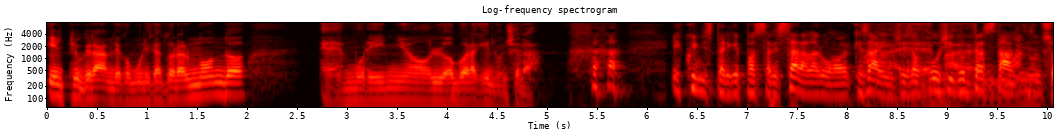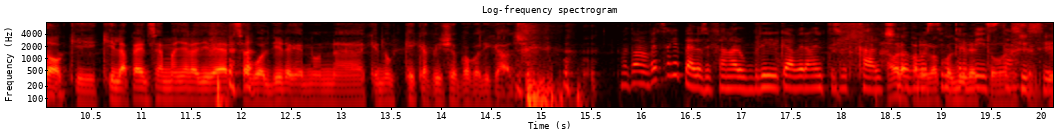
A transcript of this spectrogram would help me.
il più grande comunicatore al mondo, eh, Murigno logora chi non ce l'ha. e quindi speri che possa restare alla Roma, perché sai, ma, ci sono voci ma, contrastanti. Ma non so, chi, chi, la pensa in maniera diversa vuol dire che, non, che, non, che capisce poco di calcio. Madonna, pensa che bello se fa una rubrica veramente sul calcio Ora dopo questa intervista. Sì, sì,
